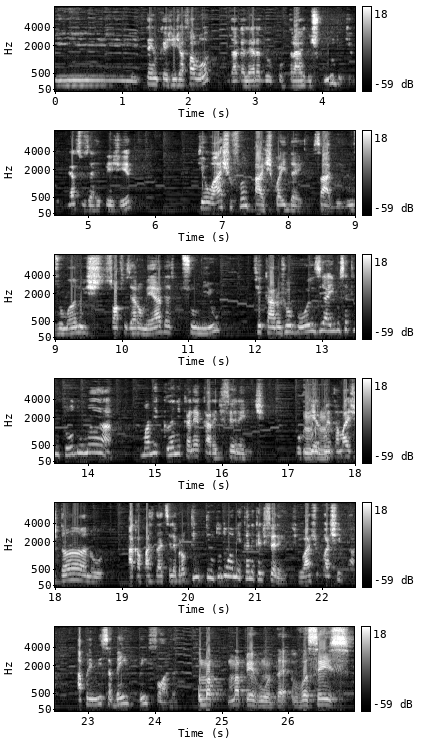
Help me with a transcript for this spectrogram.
E tem o que a gente já falou, da galera do Por Trás do Escudo, que é o Versus RPG, que eu acho fantástico a ideia, sabe? Os humanos só fizeram merda, sumiu, ficaram os robôs, e aí você tem toda uma, uma mecânica, né, cara, diferente porque uhum. aguenta mais dano, a capacidade cerebral. Tem, tem tudo uma mecânica diferente. Eu acho, eu achei a, a premissa bem, bem foda. Uma, uma pergunta: vocês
